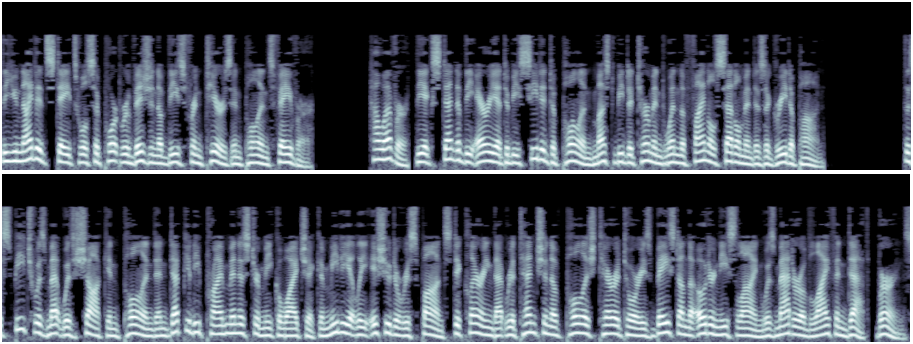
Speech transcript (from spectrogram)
The United States will support revision of these frontiers in Poland's favor. However, the extent of the area to be ceded to Poland must be determined when the final settlement is agreed upon. The speech was met with shock in Poland and Deputy Prime Minister Mikołajczyk immediately issued a response declaring that retention of Polish territories based on the Oder-Neisse line was matter of life and death. Byrnes,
